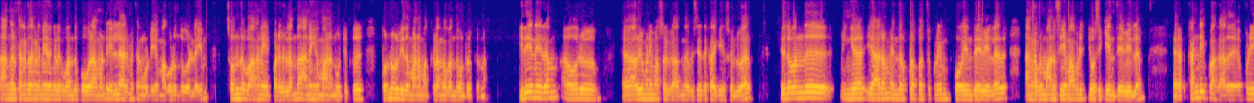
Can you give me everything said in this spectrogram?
தாங்கள் தங்கள் தங்கள் நேரங்களுக்கு வந்து போகலாம் என்று எல்லாருமே தங்களுடைய மகளுந்துகளையும் சொந்த வாகன ஏற்பாடுகள்ல தான் அநேகமான நூற்றுக்கு தொண்ணூறு வீதமான மக்கள் அங்க வந்து கொண்டிருக்கிறாங்க இதே நேரம் ஒரு அறுபது மணி மாசம் அந்த விஷயத்தை கலக்கி சொல்லுவார். இதுல வந்து இங்க யாரும் எந்த குழப்பத்துக்குள்ளேயும் போயும் தேவையில்லை. நாங்கள் அப்படி மானசீகமா அப்படி யோசிக்கவும் தேவையில்லை. கண்டிப்பாக அது எப்படி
